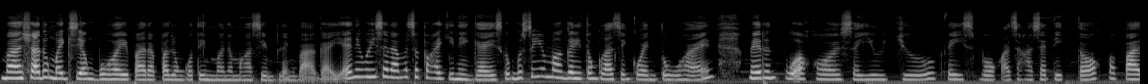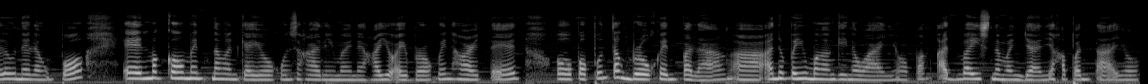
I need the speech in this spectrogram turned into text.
masyadong maiksi ang buhay para palungkutin mo ng mga simpleng bagay. Anyway, salamat sa pakikinig guys. Kung gusto niyo mga ganitong klaseng kwentuhan, meron po ako sa YouTube, Facebook, at saka sa TikTok. Papollow na lang po. And mag-comment naman kayo kung sakaling man na kayo ay broken-hearted o papuntang broken pa lang. Uh, ano ba yung mga ginawa nyo? Pang-advice naman dyan, yakapan tayo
